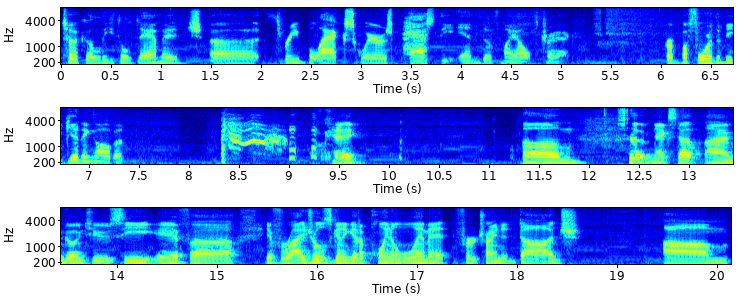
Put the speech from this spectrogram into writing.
took a lethal damage, uh, three black squares past the end of my health track, or before the beginning of it. Okay. Um. So next up, I'm going to see if uh, if Rigel's going to get a point of limit for trying to dodge. Um.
